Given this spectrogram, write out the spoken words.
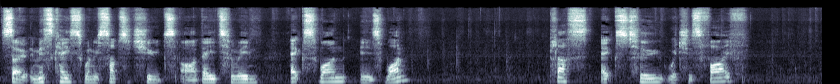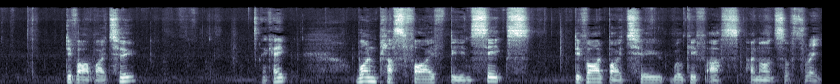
So in this case, when we substitute our data in, x1 is 1 plus x2, which is 5, divided by 2. Okay, 1 plus 5 being 6, divide by 2 will give us an answer of 3.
